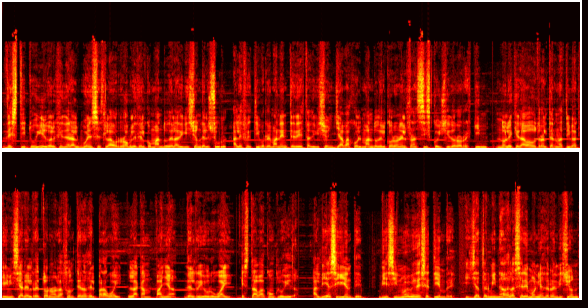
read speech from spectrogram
destituido el general Wenceslao Robles del comando de la División del Sur, al efectivo remanente de esta división ya bajo el mando del coronel Francisco Isidoro Resquín, no le quedaba otra alternativa que iniciar el retorno a las fronteras del Paraguay. La campaña del río Uruguay estaba concluida. Al día siguiente, 19 de septiembre, y ya terminadas las ceremonias de rendición,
